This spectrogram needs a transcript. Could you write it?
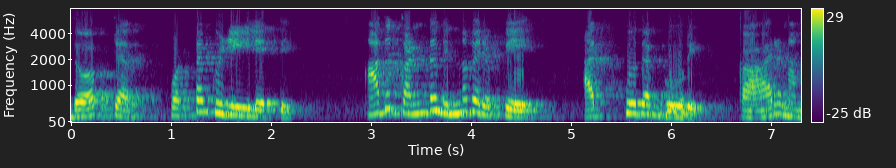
ഡോക്ടർ പൊട്ടക്കുഴിയിലെത്തി. അത് കണ്ടു നിന്നവരൊക്കെ അത്ഭുതം കൂറി. കാരണം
